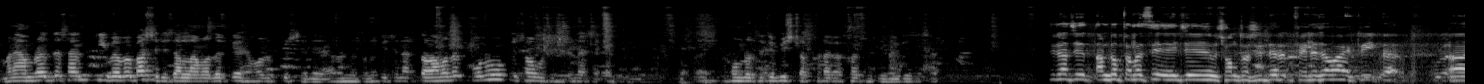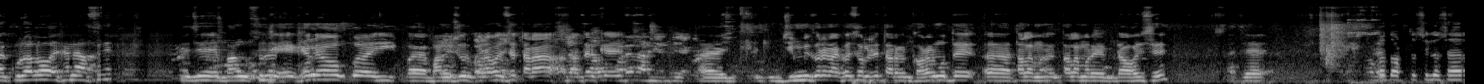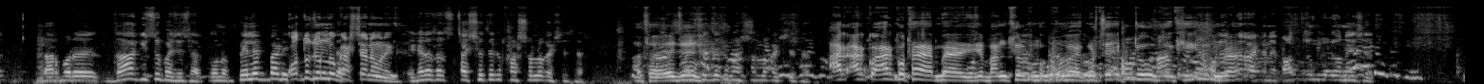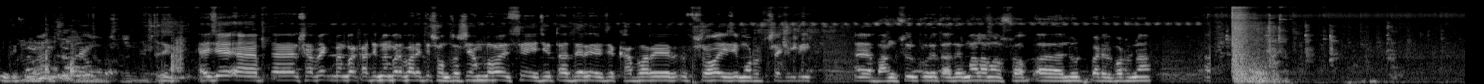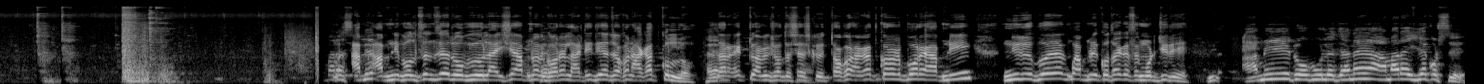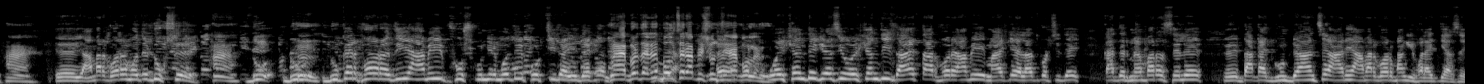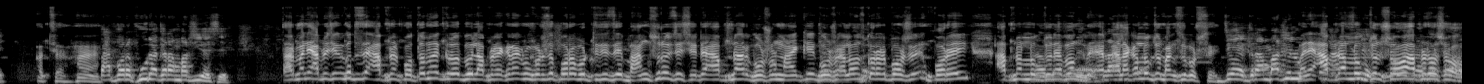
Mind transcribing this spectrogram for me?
মানে আমরা যে স্যার কীভাবে বাঁচিয়ে দিচ্ছি আল্লাহ আমাদেরকে হেফাজত করছে রে আর অন্য কোনো কিছু না। তো আমাদের কোনো কিছু অবশিষ্ট নেই স্যার। পনেরো থেকে বিশ লক্ষ টাকা ক্ষয়ক্ষতি হয়ে গেছে স্যার। এরা যে তাণ্ডব চালাইছে এই যে সন্ত্রাসীদের ফেলে যাওয়া একটি কুড়ালো এখানে আছে। এই যে ভাঙচুর এখানেও ভাঙচুর করা হয়েছে। তারা তাদেরকে জিম্মি করে রাখা হয়েছে অলরেডি। তার ঘরের মধ্যে তালা তালা মারে দেওয়া হয়েছে। যে আমার ছিল স্যার। তারপরে যা কিছু পাইছে স্যার কোনো প্লেট বাড়ি কতজন লোক আসছে না। অনেক এখানে স্যার চারশো থেকে পাঁচশো লোক আসছে স্যার। আচ্ছা এই যে চারশো থেকে পাঁচশো লোক আসছে স্যার। আর আর আর কোথায় এই যে ভাঙচুর করছে একটু দেখি আমরা। বাথরুমগুলো নেই স্যার। এই যে সাবেক মেম্বার কাদের মেম্বার বাড়িতে সন্ত্রাসী হামলা হয়েছে এই যে তাদের এই যে খাবারের সহ এই যে মোটর সাইকেলটি ভাঙচুর করে তাদের মালামাল সব লুটপাটের ঘটনা। আপনি বলছেন যে রবিউল আইসে আপনার ঘরে লাঠি দিয়ে যখন আঘাত করল তার একটু আমি কথা শেষ করি। তখন আঘাত করার পরে আপনি নিরুপয়োগ আপনি কোথায় গেছেন মসজিদে? আমি রবুলে জানে আমার ইয়ে করছে। হ্যাঁ। এই আমার ঘরের মধ্যে ঢুকছে। হ্যাঁ। ঢুকের পর দিয়ে আমি ফুসকুনির মধ্যে পড়ছি যাই দেখেন। হ্যাঁ বলছেন আপনি শুনছেন হ্যাঁ। বলেন। ওইখান থেকে গেছি ওইখান দিয়ে যাই তারপরে আমি মাইকে এলাজ করছি যে কাদের মেম্বারের ছেলে ডাকাত গুন্ডা আনছে আর আমার ঘর ভাঙি ফেলাইতে আছে। আচ্ছা হ্যাঁ। তারপরে পুরা গ্রামবাসী আছে। তার মানে আপনি যেটা করতেছে আপনার প্রথমে রবিউল আপনার এখানে আক্রমণ করেছে পরবর্তীতে যে ভাঙচুর হয়েছে সেটা আপনার ঘোষণ মাইকে ঘোষ অ্যালাউন্স করার পরে- পরেই আপনার লোকজন এবং এলাকার লোকজন ভাঙচুর করছে। মানে আপনার লোকজন সহ আপনারা সহ।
